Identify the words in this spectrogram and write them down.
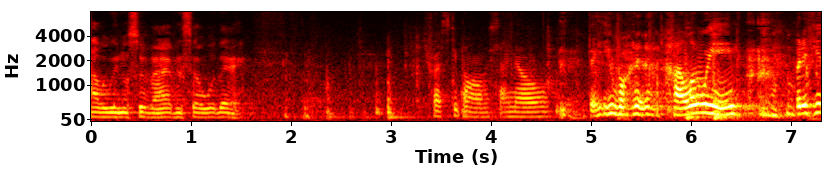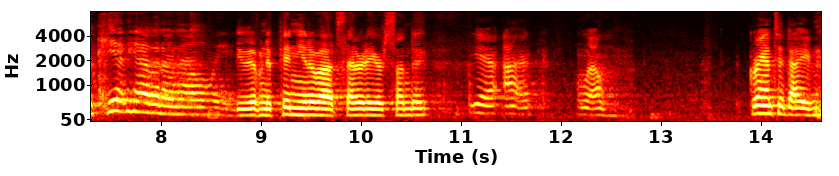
Halloween will survive, and so will they. Trusty Balms, I know that you want it on Halloween, but if you can't have it on Halloween, do you have an opinion about Saturday or Sunday? Yeah, I, well, granted, I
